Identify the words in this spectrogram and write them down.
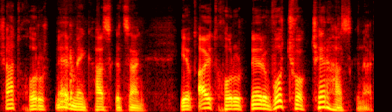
Շատ խորհուրդներ մենք հասկացանք եւ այդ խորհուրդները ոչ ոք չէր հասկնար։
